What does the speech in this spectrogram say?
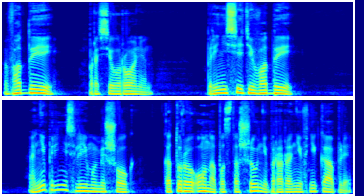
«Воды!» — просил Ронин. «Принесите воды!» Они принесли ему мешок, который он опустошил, не проронив ни капли.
